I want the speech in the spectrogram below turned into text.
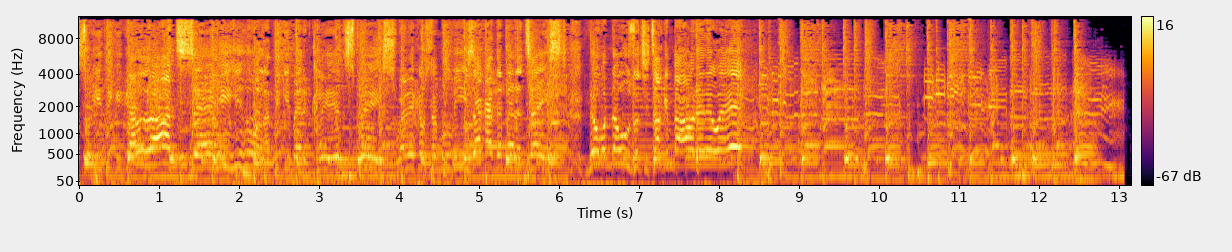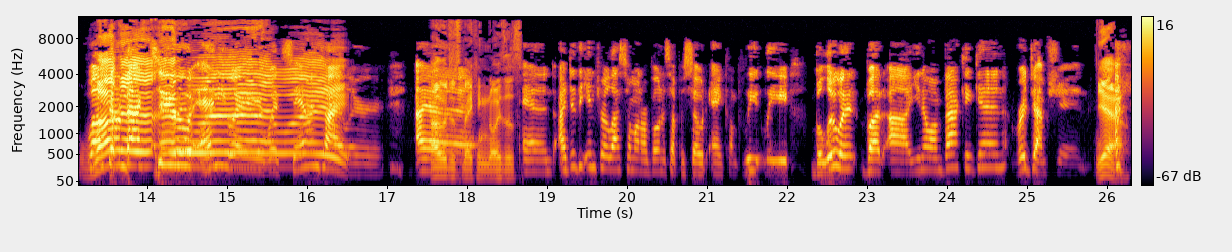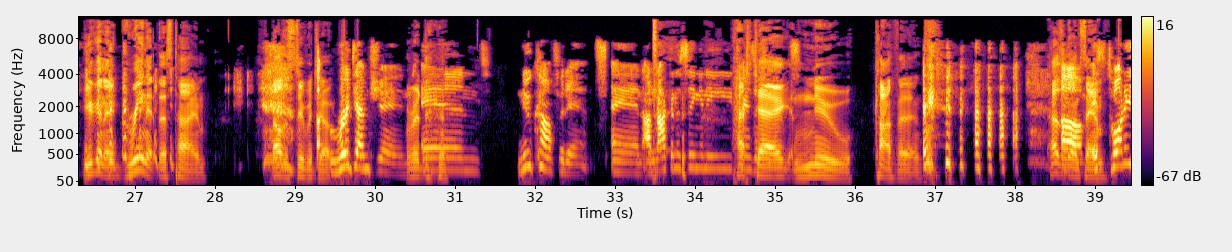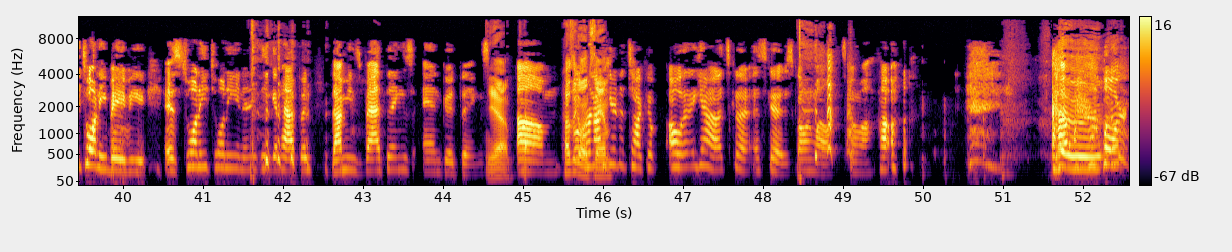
So you think you got a lot to say? Well, I think you better clear the space. When it comes to movies, I got the better taste. No one knows what you're talking about anyway. Welcome back to Anyway, Anyway with Sam and Tyler. I was Uh, just making noises. And I did the intro last time on our bonus episode and completely blew it. But uh, you know, I'm back again. Redemption. Yeah, you're gonna green it this time. That was a stupid joke. Redemption. Red- and new confidence. And I'm not gonna sing any Hashtag new confidence. How's it going, um, Sam? It's 2020, baby. It's 2020, and anything can happen. that means bad things and good things. Yeah. Um, How's it going, We're not Sam? here to talk. About, oh, yeah, it's good. It's good. It's going well. It's going well. How, how,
